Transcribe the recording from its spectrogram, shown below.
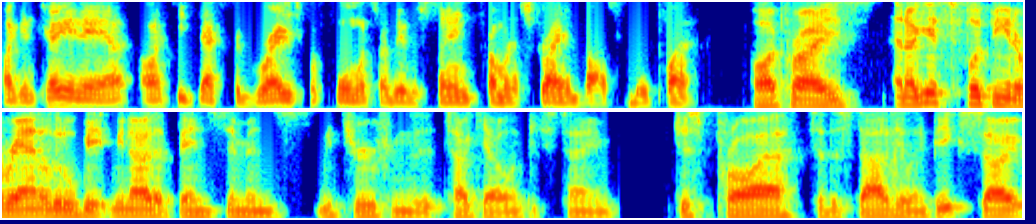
I can tell you now, I think that's the greatest performance I've ever seen from an Australian basketball player. High praise. And I guess flipping it around a little bit, we know that Ben Simmons withdrew from the Tokyo Olympics team just prior to the start of the Olympics. So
